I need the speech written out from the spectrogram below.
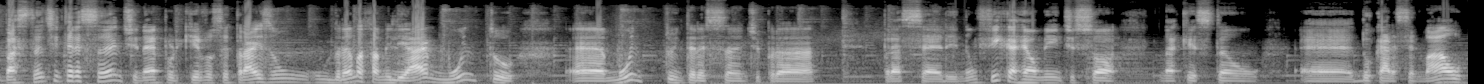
bastante interessante, né? Porque você traz um, um drama familiar muito, é, muito interessante para a série. Não fica realmente só na questão é, do cara ser mal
